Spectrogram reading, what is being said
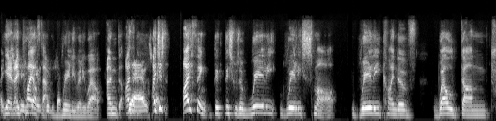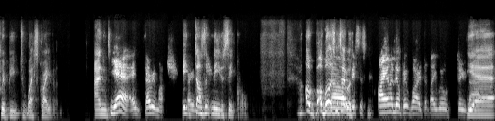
They yeah they really- play off that really really really well, and I yeah, I just I think that this was a really really smart, really kind of well done tribute to Wes Craven, and yeah, it, very much. it very doesn't much. need a sequel. Oh, but what I was going to say was, this is. I am a little bit worried that they will do that. yeah,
